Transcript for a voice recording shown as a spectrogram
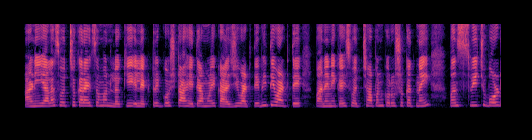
आणि याला स्वच्छ करायचं म्हणलं की इलेक्ट्रिक गोष्ट आहे त्यामुळे काळजी वाटते भीती वाटते. पाण्याने काही स्वच्छ आपण करू शकत नाही. पण स्विच बोर्ड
